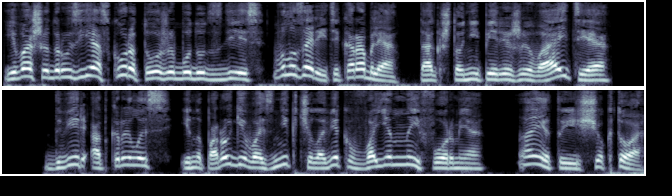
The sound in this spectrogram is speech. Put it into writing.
и ваши друзья скоро тоже будут здесь, в лазарете корабля. Так что не переживайте. Дверь открылась, и на пороге возник человек в военной форме. А это еще кто?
